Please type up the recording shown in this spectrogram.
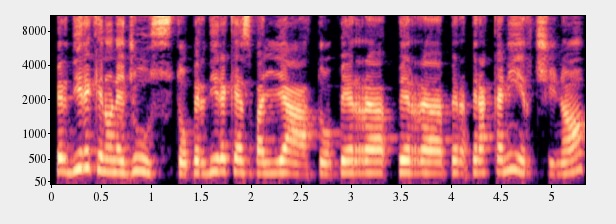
per dire che non è giusto, per dire che è sbagliato, per, per, per accanirci, no?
